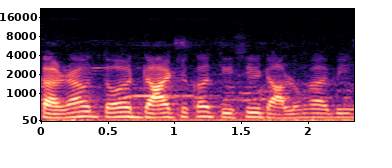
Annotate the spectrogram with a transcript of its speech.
कर रहा हूँ तो डाल चुका तीसरी डालूँगा अभी।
